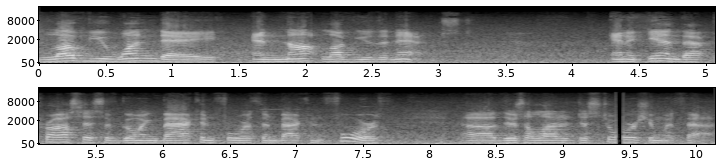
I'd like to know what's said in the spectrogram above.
love you one day and not love you the next. And again, that process of going back and forth and back and forth, uh, there's a lot of distortion with that.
